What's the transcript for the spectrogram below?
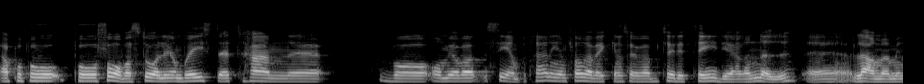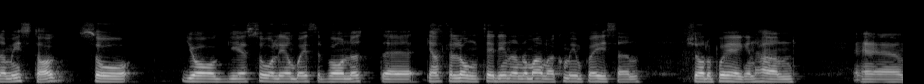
apropå på forwards då, Leon Bristedt, han eh, var, om jag var sen på träningen förra veckan så jag var betydligt tidigare nu, eh, lär mig av mina misstag. Så jag eh, såg Leon Bristedt var nötte ganska lång tid innan de andra kom in på isen. Körde på egen hand. Eh,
